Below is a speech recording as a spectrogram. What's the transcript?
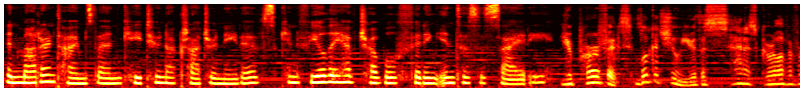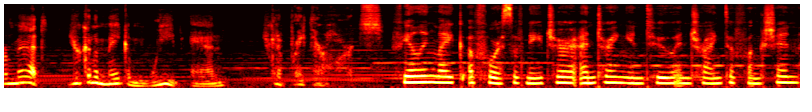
In modern times, then, Ketu Nakshatra natives can feel they have trouble fitting into society. You're perfect. Look at you. You're the saddest girl I've ever met. You're gonna make them weep, Anne. You're gonna break their hearts. Feeling like a force of nature entering into and trying to function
